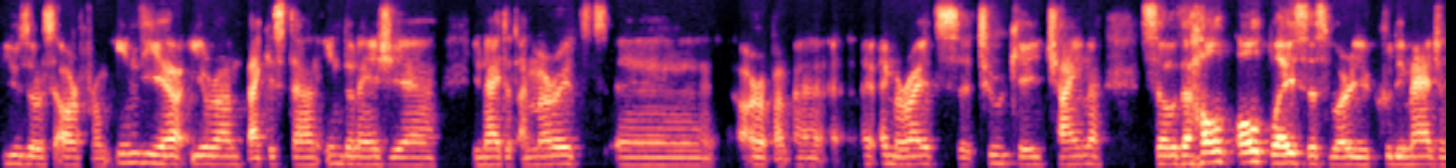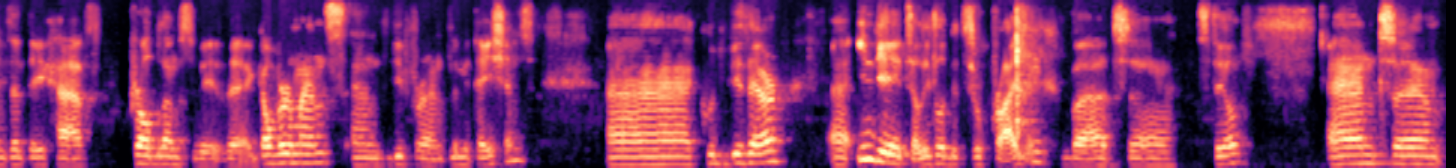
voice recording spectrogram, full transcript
users are from India, Iran, Pakistan, Indonesia, United Emirates, uh, Arab uh, Emirates, uh, Turkey, China. So the whole all places where you could imagine that they have problems with uh, governments and different limitations uh, could be there. Uh, India, it's a little bit surprising, but still. And um,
